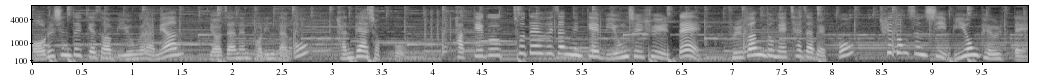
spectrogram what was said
어르신들께서 미용을 하면 여자는 버린다고 반대하셨고 박계국 초대 회장님께 미용실 휴일 때 불광동에 찾아뵙고 최동순 씨 미용 배울 때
